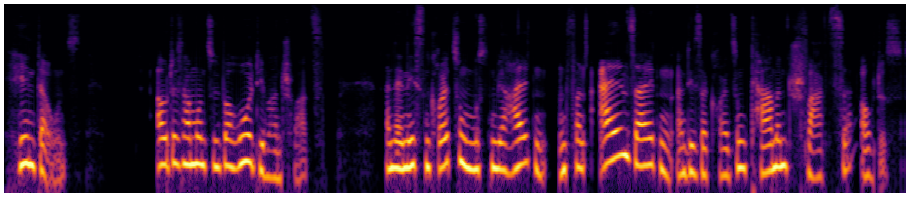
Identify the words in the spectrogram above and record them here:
hinter uns. Autos haben uns überholt, die waren schwarz. An der nächsten Kreuzung mussten wir halten und von allen Seiten an dieser Kreuzung kamen schwarze Autos.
